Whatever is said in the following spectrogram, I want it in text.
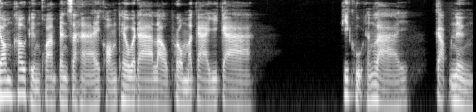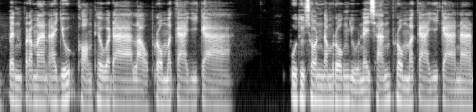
ย่อมเข้าถึงความเป็นสหายของเทวดาเหล่าพรหมกายิกาพิขุทั้งหลาย กับหนึ่งเป็นประมาณอายุของเทวดาเหล่าพรหมกายิกา ปุถุชนดำรงอยู่ในชั้นพรหมกายิกานั้น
